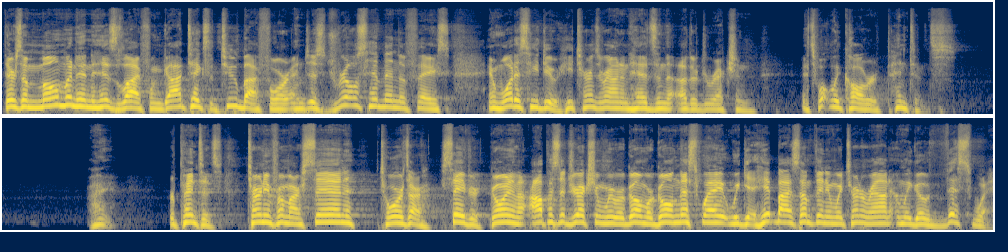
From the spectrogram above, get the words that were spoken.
there's a moment in his life when God takes a two by four and just drills him in the face. And what does he do? He turns around and heads in the other direction. It's what we call repentance, right? Repentance, turning from our sin towards our Savior, going in the opposite direction we were going. We're going this way, we get hit by something, and we turn around and we go this way.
